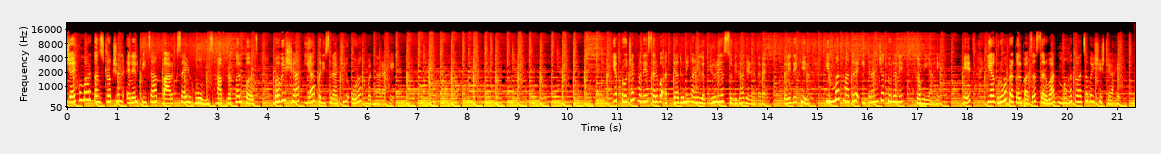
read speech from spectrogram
जयकुमार कन्स्ट्रक्शन एल एल पीचा पार्कसाईड होम्स हा प्रकल्पच भविष्यात या परिसराची ओळख बनणार आहे. या प्रोजेक्टमध्ये सर्व अत्याधुनिक आणि लक्झुरियस सुविधा देण्यात आल्या. आहेत. तरी देखील किंमत मात्र इतरांच्या तुलनेत कमी आहे. हेच या गृहप्रकल्पाचं सर्वात महत्वाचं वैशिष्ट्य आहे.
